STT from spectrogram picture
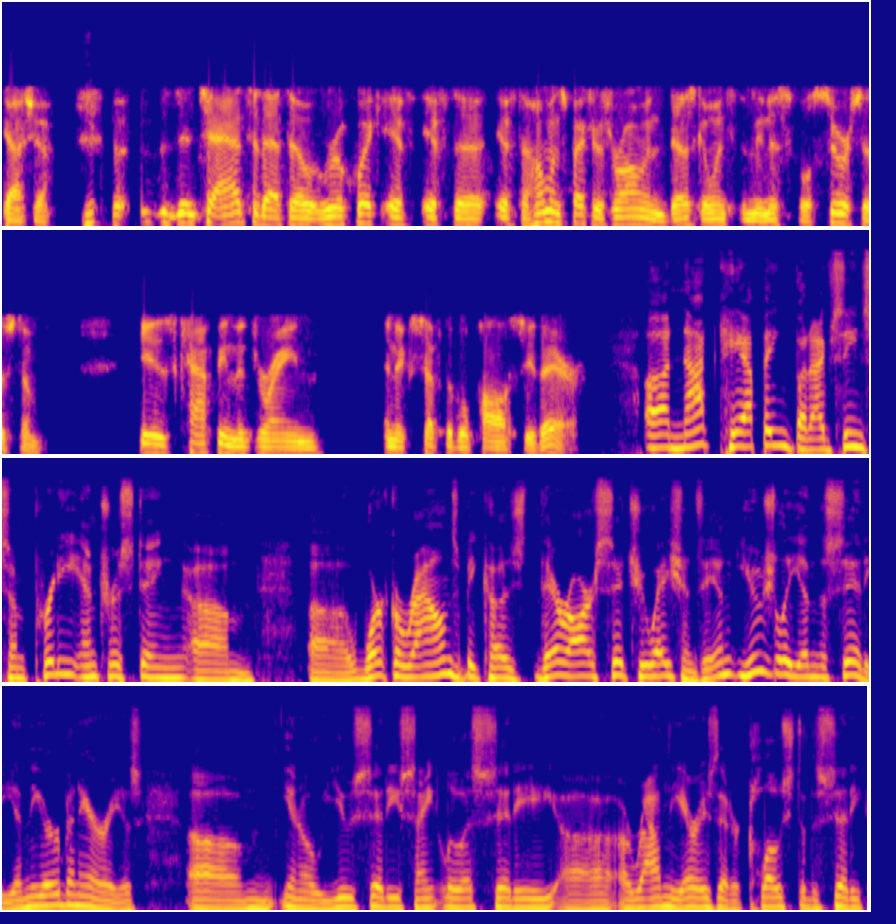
Gotcha. But To add to that, though, real quick, if if the if the home inspector is wrong and does go into the municipal sewer system, is capping the drain an acceptable policy there? Uh, not capping, but I've seen some pretty interesting um, uh, workarounds because there are situations, in usually in the city, in the urban areas, um, you know, U City, St. Louis City, uh, around the areas that are close to the city,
